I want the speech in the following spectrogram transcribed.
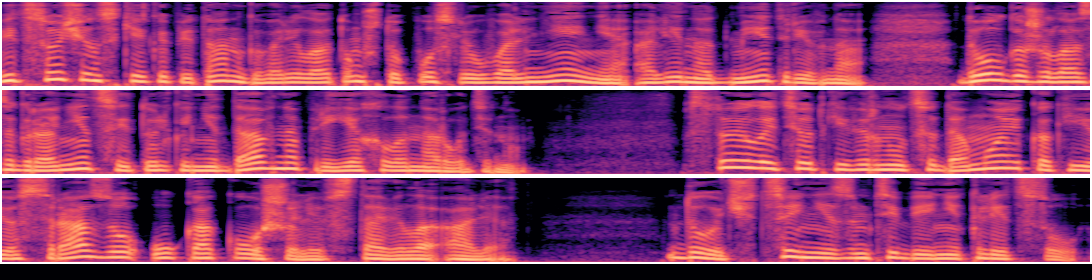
Ведь сочинский капитан говорил о том, что после увольнения Алина Дмитриевна долго жила за границей и только недавно приехала на родину. Стоило тетке вернуться домой, как ее сразу укокошили, вставила Аля. «Дочь, цинизм тебе не к лицу»,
